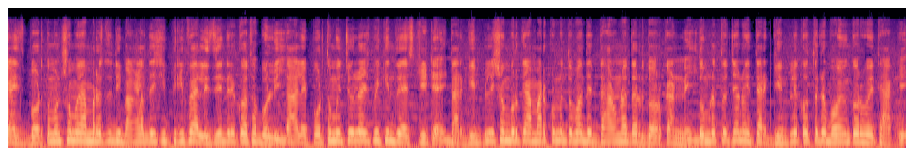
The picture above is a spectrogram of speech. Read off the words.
গাইজ বর্তমান সময় আমরা যদি বাংলাদেশি ফ্রি ফায়ার লেজেন্ডের কথা বলি, তাহলে প্রথমে চলে আসবে কিন্তু এসটি টাইম তার গেম প্লে সম্পর্কে আমার কোনো তোমাদের ধারণা দেওয়ার দরকার নেই। তোমরা তো জানোই তার গেমপ্লে কতটা ভয়ঙ্কর হয়ে থাকে।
